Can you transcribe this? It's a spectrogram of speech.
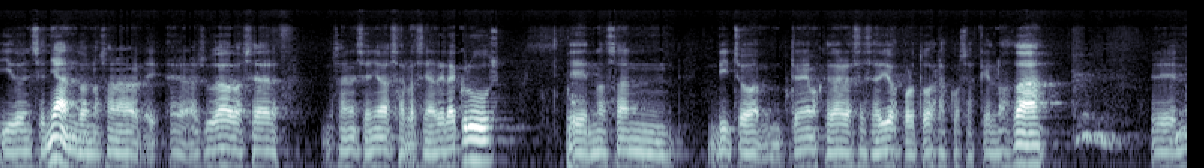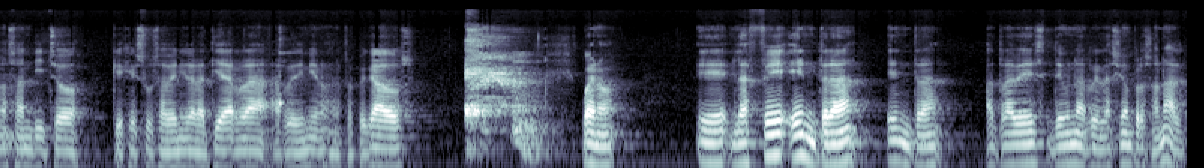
ido enseñando, nos han eh, ayudado a hacer, nos han enseñado a hacer la señal de la cruz, eh, nos han dicho, tenemos que dar gracias a Dios por todas las cosas que Él nos da, eh, nos han dicho que Jesús ha venido a la tierra a redimirnos de nuestros pecados. Bueno, la fe entra, entra a través de una relación personal,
